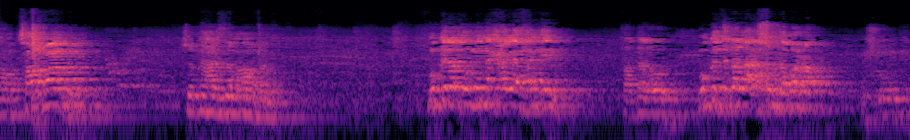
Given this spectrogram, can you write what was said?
برضه شوف الحارس ده معاه برضه ممكن أطلب منك حاجة يا فندم؟ اتفضل قول. ممكن تطلع الصوت ده بره مش ممكن.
